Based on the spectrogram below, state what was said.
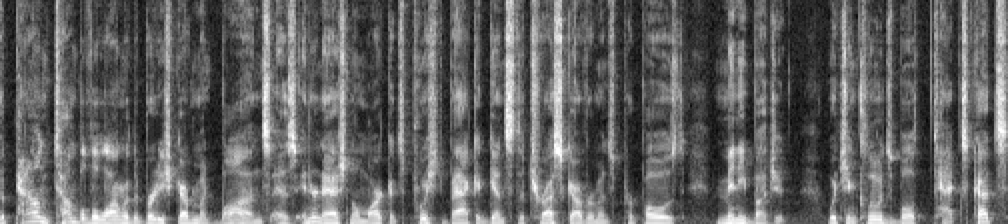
the pound tumbled along with the British government bonds as international markets pushed back against the Truss government's proposed mini budget, which includes both tax cuts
